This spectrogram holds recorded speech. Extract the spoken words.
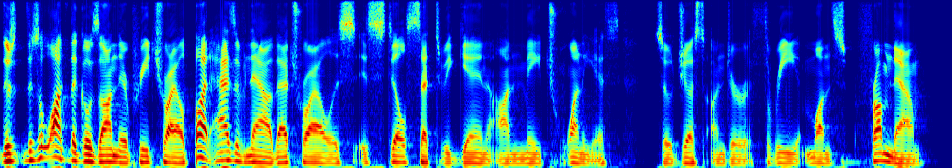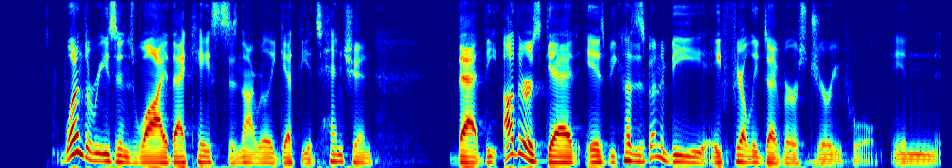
there's there's a lot that goes on there pre-trial, but as of now, that trial is is still set to begin on May 20th, so just under three months from now. One of the reasons why that case does not really get the attention that the others get is because it's going to be a fairly diverse jury pool in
